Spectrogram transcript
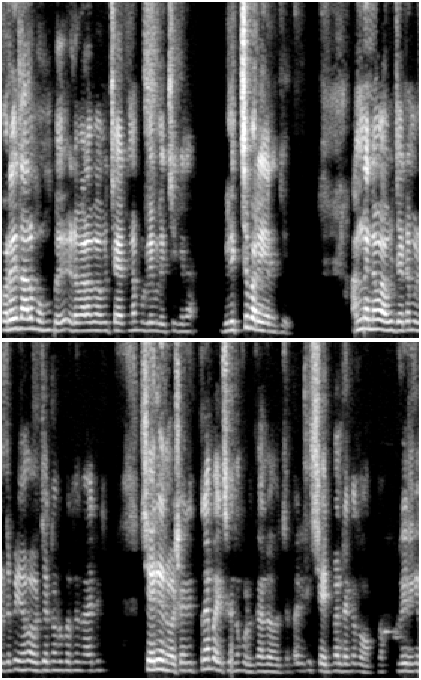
കുറേ നാൾ മുമ്പ് ഇടവേള ബാബു ചേട്ടനെ പുള്ളി വിളിച്ചിങ്ങനെ വിളിച്ചു പറയുകയാണ് ചെയ്തു അന്ന് തന്നെ ബാബു ചേട്ടൻ വിളിച്ചപ്പോൾ ഞാൻ ബാബു ചേട്ടനോട് പറഞ്ഞ കാര്യം ശരിയാണ് പക്ഷേ ഇത്രയും പൈസ ഒന്നും കൊടുക്കാൻ ബാബു ചേട്ടൻ എനിക്ക് സ്റ്റേറ്റ്മെന്റ് ഒക്കെ നോക്കണം. പുള്ളി എനിക്ക്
